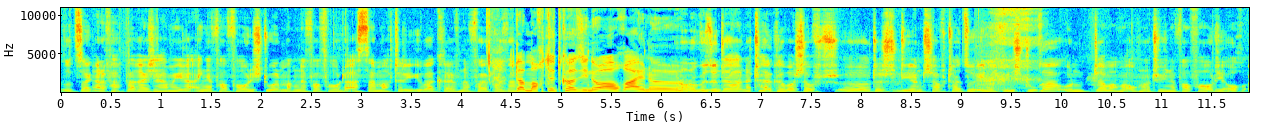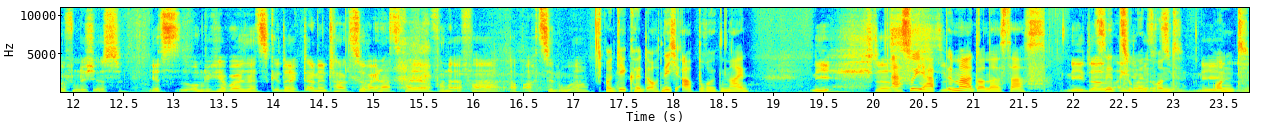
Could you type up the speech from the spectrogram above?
sozusagen alle Fachbereiche haben ihre eigene VV, die Stuhlen machen eine VV, der Asta macht ja die übergreifende Vollversammlung. Da macht das Casino auch eine. Genau, wir sind ja halt eine Teilkörperschaft äh, der Studierendenschaft, halt so ähnlich wie ein Stura und da machen wir auch natürlich eine VV, die auch öffentlich ist. Jetzt unglücklicherweise jetzt direkt an den Tag zur Weihnachtsfeier von der FH ab 18 Uhr. Und ihr könnt auch nicht abrücken, nein? Nee, das. Ach so, ihr habt so, immer donnerstags nee, Sitzungen und. Nee, und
